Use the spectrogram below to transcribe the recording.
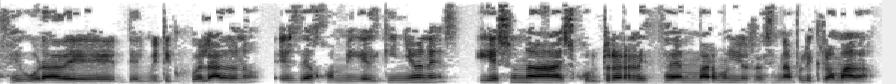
figura del mítico helado, ¿no? Es de Juan Miguel Quiñones y es una escultura realizada en mármol y resina policromada.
